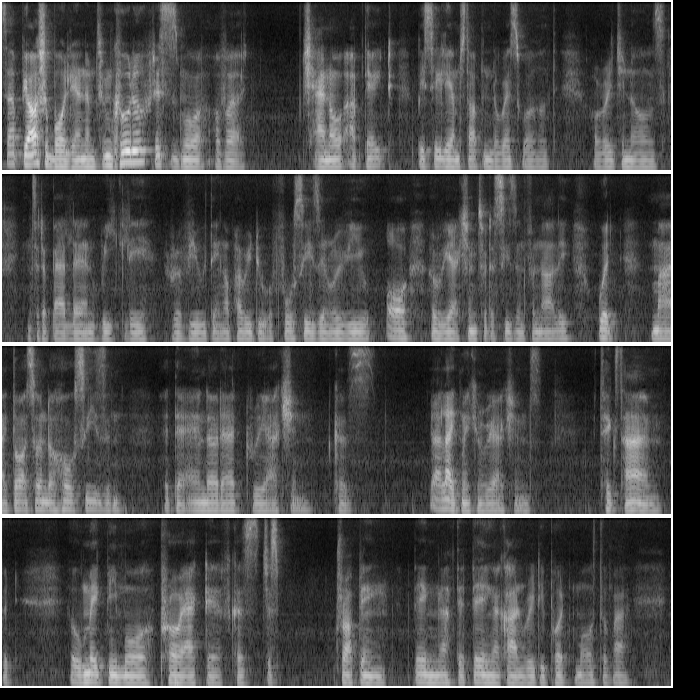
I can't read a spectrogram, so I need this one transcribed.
What's up, y'all? It's your boy Mthimkhulu. This is more of a channel update. Basically, I'm stopping the Westworld originals into the Badland weekly review thing. I'll probably do a full season review or a reaction to the season finale with my thoughts on the whole season at the end of that reaction. Because I like making reactions. It takes time, but it will make me more proactive because just dropping thing after thing. I can't really put most of my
